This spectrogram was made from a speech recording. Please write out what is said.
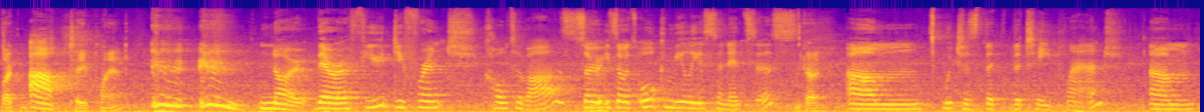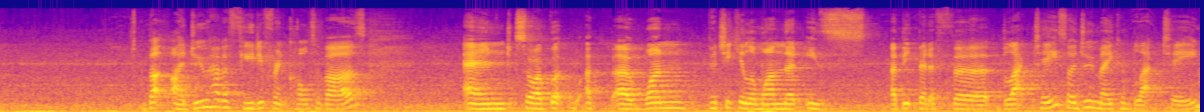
like Ah. tea plant? No, there are a few different cultivars. So, so it's all Camellia sinensis, Okay. um, which is the, the tea plant. Um, but I do have a few different cultivars, and so I've got a, a one particular one that is a bit better for black tea. So I do make a black tea,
